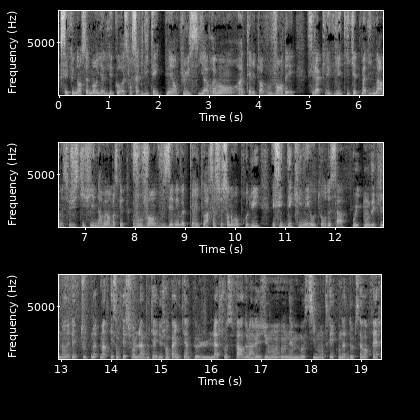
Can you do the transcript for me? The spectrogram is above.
c'est que non seulement il y a l'éco-responsabilité, mais en plus, il y a vraiment un territoire que vous vendez. C'est là que l'étiquette Made in Marne se justifie énormément parce que vous vend- vous aimez votre territoire, ça se sent dans vos produits et c'est décliné autour de ça. Oui, on décline. En effet, toute notre marque est centrée sur la bouteille de champagne, qui est un peu la chose phare de la région. On aime aussi montrer qu'on a d'autres savoir-faire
